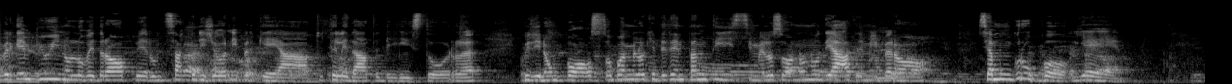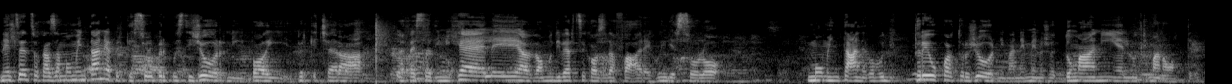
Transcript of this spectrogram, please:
perché in più io non lo vedrò per un sacco di giorni perché ha tutte le date degli in-store, quindi non posso, poi me lo chiedete in tantissime, lo so, non odiatemi, però siamo un gruppo, yeah! Nel senso casa momentanea perché solo per questi giorni, poi perché c'era la festa di Michele, avevamo diverse cose da fare, quindi è solo momentanea, proprio di tre o quattro giorni, ma nemmeno, cioè domani è l'ultima notte.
